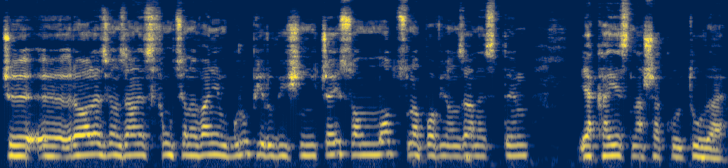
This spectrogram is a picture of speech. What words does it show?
czy y, role związane z funkcjonowaniem w grupie rówieśniczej są mocno powiązane z tym, jaka jest nasza kultura,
